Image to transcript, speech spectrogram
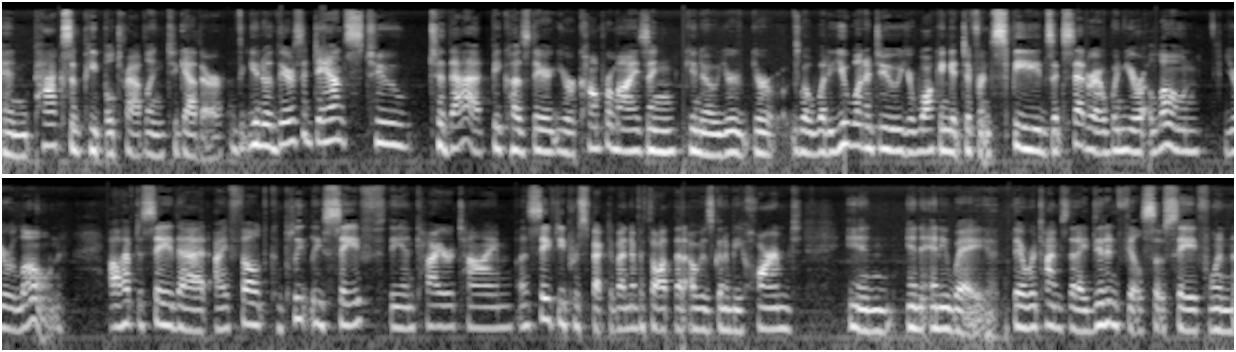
and packs of people traveling together. You know, there's a dance to to that because they're you're compromising. You know, you're you're well. What do you want to do? You're walking at different speeds, etc. When you're alone, you're alone. I'll have to say that I felt completely safe the entire time. A safety perspective, I never thought that I was going to be harmed in in any way. There were times that I didn't feel so safe when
